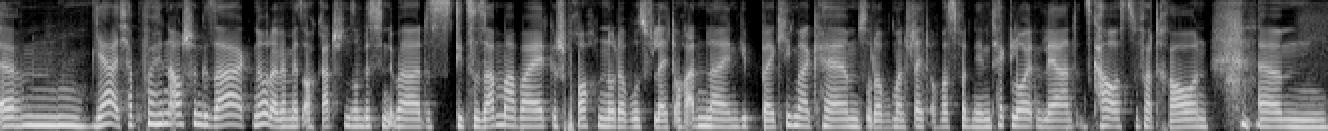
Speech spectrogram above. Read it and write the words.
Ähm, ja, ich habe vorhin auch schon gesagt, ne, oder wir haben jetzt auch gerade schon so ein bisschen über das, die Zusammenarbeit gesprochen oder wo es vielleicht auch Anleihen gibt bei Klimacamps oder wo man vielleicht auch was von den Tech-Leuten lernt, ins Chaos zu vertrauen. ähm,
